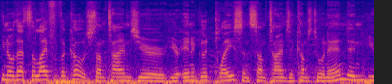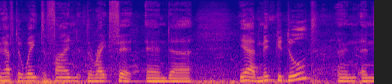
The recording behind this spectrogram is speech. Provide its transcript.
you know that's the life of a coach. Sometimes you're you're in a good place, and sometimes it comes to an end, and you have to wait to find the right fit. And uh, yeah, mit Geduld and, and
